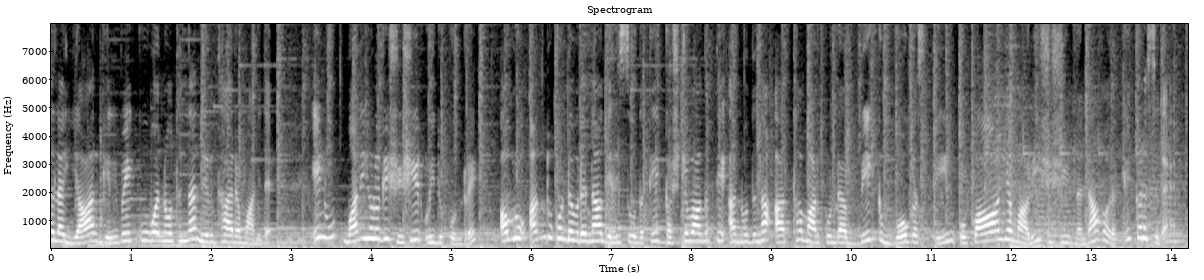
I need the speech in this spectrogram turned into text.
ಸಲ ಯಾರು ಗೆಲ್ಲಬೇಕು ಅನ್ನೋದನ್ನ ನಿರ್ಧಾರ ಮಾಡಿದೆ. ಇನ್ನು ಮನೆಯೊಳಗೆ ಶಿಶಿರ್ ಉಳಿದುಕೊಂಡ್ರೆ ಅವರು ಅಂದುಕೊಂಡವರನ್ನ ಗೆಲ್ಲಿಸೋದಕ್ಕೆ ಕಷ್ಟವಾಗುತ್ತೆ ಅನ್ನೋದನ್ನ ಅರ್ಥ ಮಾಡಿಕೊಂಡ ಬಿಗ್ ಬೋಗಸ್ ಟೀಮ್ ಉಪಾಯ ಮಾಡಿ ಶಿಶಿರ್ನನ್ನ ಹೊರಕ್ಕೆ ಕಳಿಸಿದೆ.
